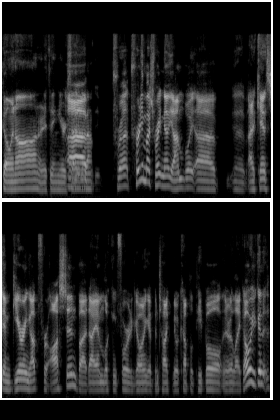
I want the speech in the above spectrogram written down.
going on or anything you're excited uh, about? Pretty much right now, yeah. I'm boy. Uh, uh, I can't say I'm gearing up for Austin, but I am looking forward to going. I've been talking to a couple of people, and they're like, "Oh, you're gonna."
